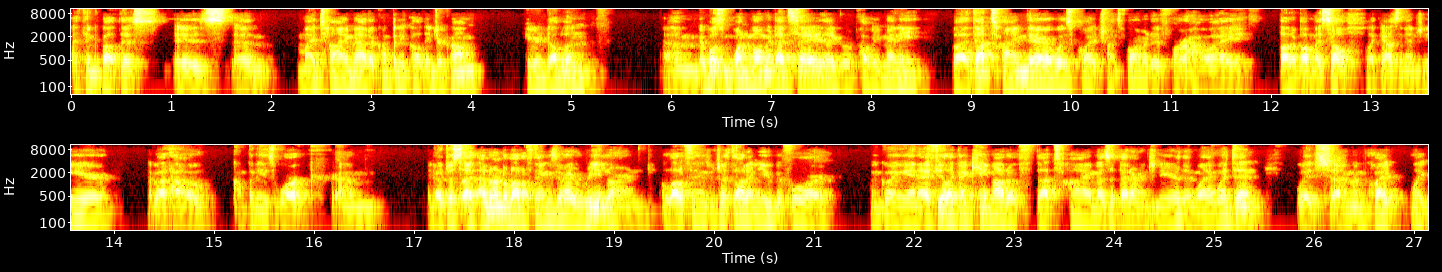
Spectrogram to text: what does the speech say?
I think about this is um, my time at a company called Intercom here in Dublin. Um, it wasn't one moment, I'd say. Like there were probably many, but that time there was quite transformative for how I thought about myself like as an engineer, about how companies work. Um, you know, just I, I, learned a lot of things there. I relearned a lot of things which I thought I knew before when going in. I feel like I came out of that time as a better engineer than when I went in, which um, I'm quite like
